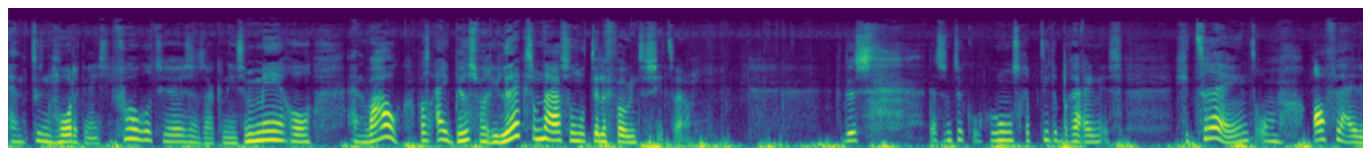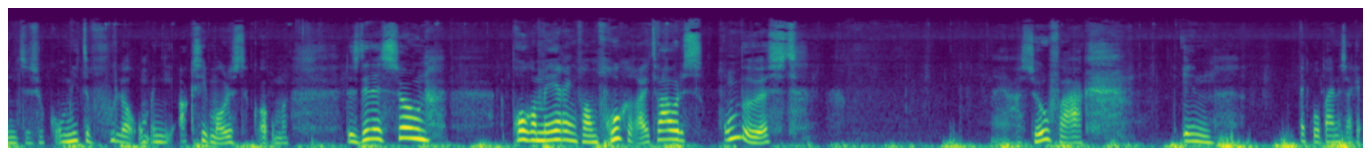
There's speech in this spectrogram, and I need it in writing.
En toen hoorde ik ineens die vogeltjes en zag ik ineens een merel. En wauw, was eigenlijk best wel relaxed om daar zonder telefoon te zitten. Dus dat is natuurlijk ook hoe ons reptiele brein is getraind om afleiding te zoeken, om niet te voelen, om in die actiemodus te komen. Dus dit is zo'n programmering van vroeger uit, waar we dus onbewust nou ja, zo vaak in ik wil bijna zeggen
